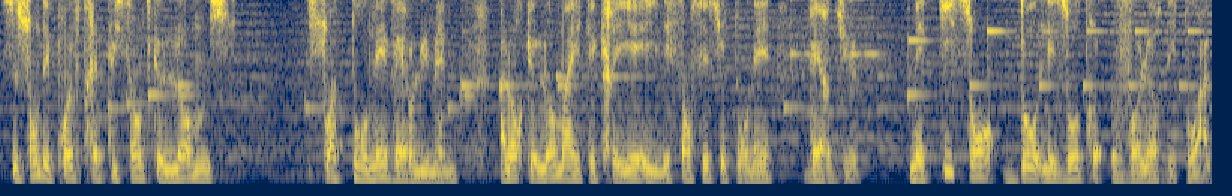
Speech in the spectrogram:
Ce sont des preuves très puissantes que l'homme soit tourné vers lui-même, alors que l'homme a été créé et il est censé se tourner vers Dieu. Mais qui sont les autres voleurs d'étoiles?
